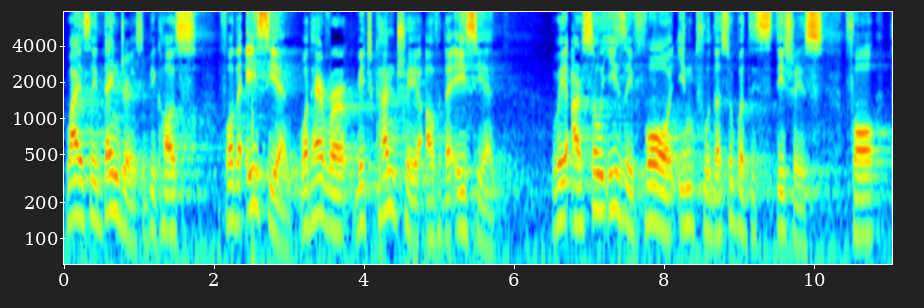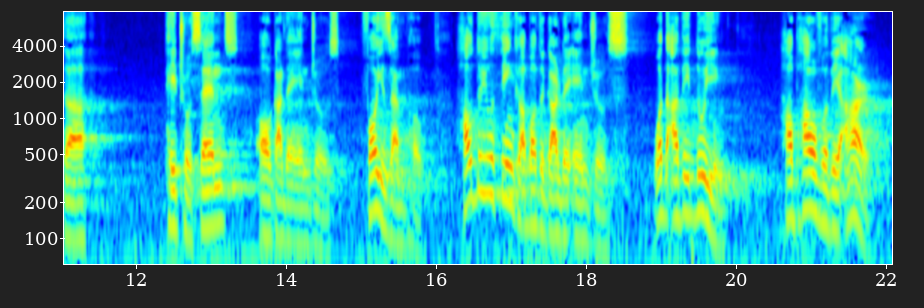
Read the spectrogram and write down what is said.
Why I say dangerous? Because for the ASEAN, whatever which country of the ASEAN, we are so easy fall into the superstitious for the patron saint or guardian angels. For example, how do you think about the guardian angels? What are they doing? How powerful they are?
